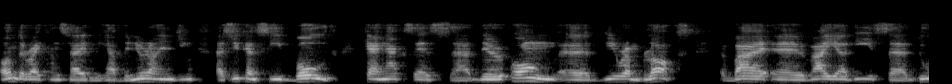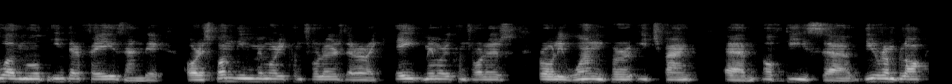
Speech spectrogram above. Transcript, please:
On the right-hand side, we have the neural engine. As you can see, both can access uh, their own uh, DRAM blocks by, uh, via this uh, dual mode interface and the corresponding memory controllers. There are like eight memory controllers, probably one per each bank um, of this DRAM block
